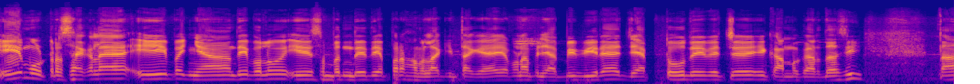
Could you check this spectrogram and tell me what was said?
ਇਹ ਮੋਟਰਸਾਈਕਲ ਹੈ ਇਹ ਭਈਆਂ ਦੇ ਵੱਲੋਂ ਇਸ ਬੰਦੇ ਦੇ ਉੱਪਰ ਹਮਲਾ ਕੀਤਾ ਗਿਆ ਹੈ ਆਪਣਾ ਪੰਜਾਬੀ ਵੀਰ ਹੈ ਜੈਪਟੋ ਦੇ ਵਿੱਚ ਇਹ ਕੰਮ ਕਰਦਾ ਸੀ। ਤਾਂ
